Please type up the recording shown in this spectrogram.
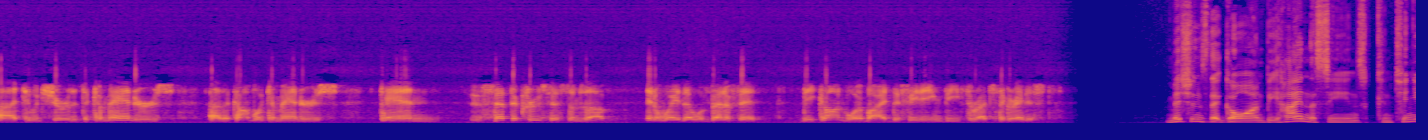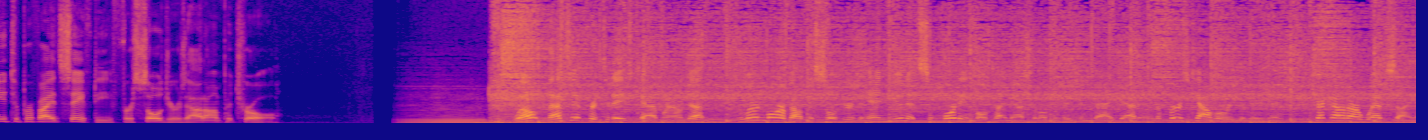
uh, to ensure that the commanders, uh, the convoy commanders, can set the crew systems up in a way that would benefit the convoy by defeating the threats the greatest. Missions that go on behind the scenes continue to provide safety for soldiers out on patrol. Well, that's it for today's CAV Roundup. To learn more about the soldiers and units supporting Multinational Division Baghdad and the 1st Cavalry Division, check out our website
